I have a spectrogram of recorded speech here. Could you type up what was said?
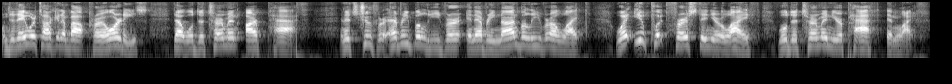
And today we're talking about priorities that will determine our path. And it's true for every believer and every non believer alike. What you put first in your life will determine your path in life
